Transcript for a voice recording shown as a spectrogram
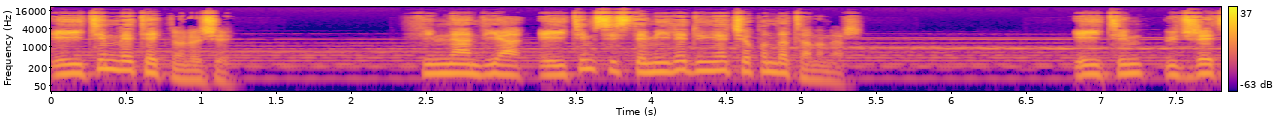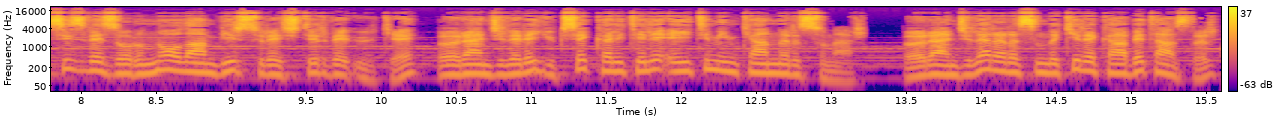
Eğitim ve teknoloji Finlandiya, eğitim sistemiyle dünya çapında tanınır. Eğitim, ücretsiz ve zorunlu olan bir süreçtir ve ülke, öğrencilere yüksek kaliteli eğitim imkanları sunar. Öğrenciler arasındaki rekabet azdır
